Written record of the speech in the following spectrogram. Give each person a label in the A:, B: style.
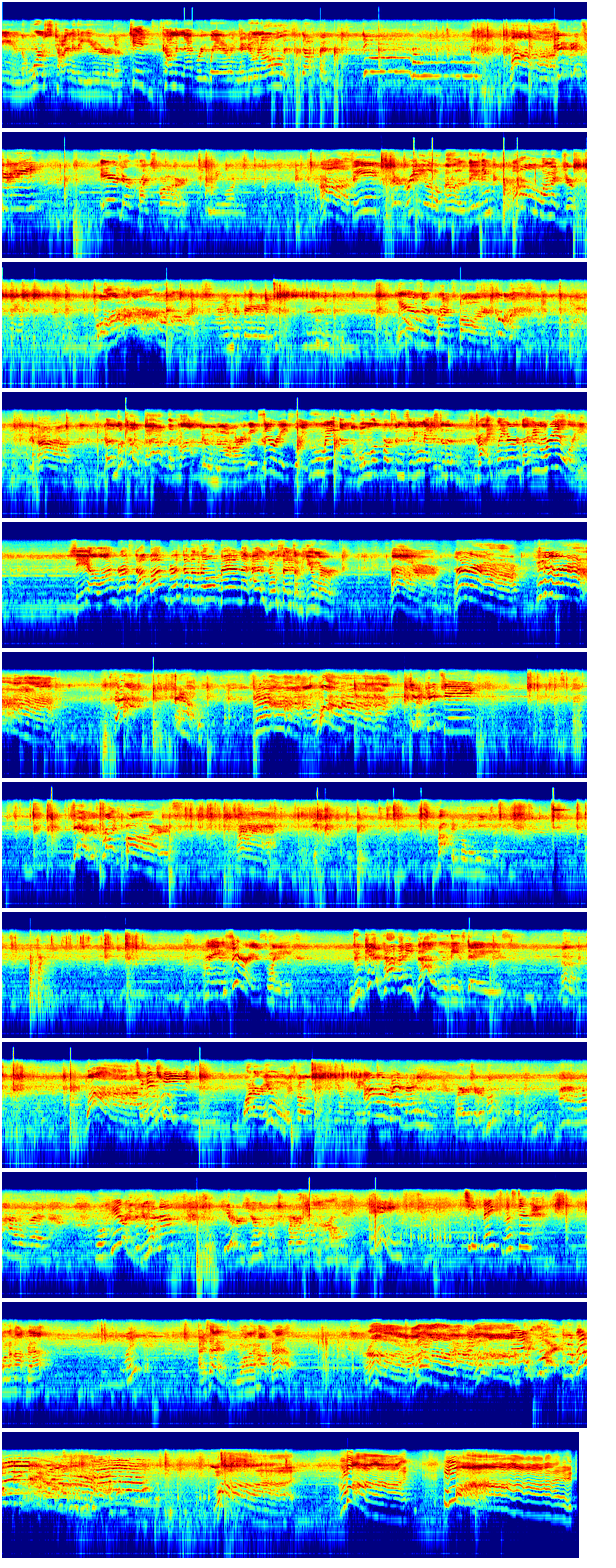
A: Halloween, the worst time of the year. There are kids coming everywhere and they're doing all this stuff and. Wow.
B: Trick or treat!
A: Here's your crunch bar, chewy one. Ah, see? They're greedy little fellas. They think, oh, I'm a jerk. Only- Wah!
B: I'm a bird.
A: Costumes are. I mean, seriously, who made them? The homeless person sitting next to the dry cleaners? I mean, really? See how I'm dressed up? I'm dressed up as an old man that has no sense of humor. And roll music. I mean, seriously. Do kids have any value these days? Uh. Wow.
B: Trick or treat!
A: What are you supposed to be, young lady?
B: I'm a Red Riding Hood.
A: Where's your hood?
B: I don't have a hood.
A: Well, here
B: Is
A: is
B: this
A: your here's your crunch bar, girl.
B: Thanks.
A: Want a hot bath?
B: What?
A: I said, you want a hot bath? Ah,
